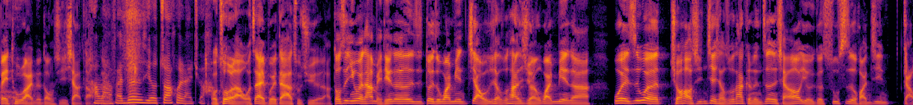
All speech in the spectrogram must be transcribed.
被突然的东西吓到。好啦，反正有抓回来就好。我错了啦，我再也不会带他出去了啦，都是因为他每天都一直对着外面叫，我就想说他很喜欢外面啊。我也是为了求好心切，想说他可能真的想要有一个舒适的环境，感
